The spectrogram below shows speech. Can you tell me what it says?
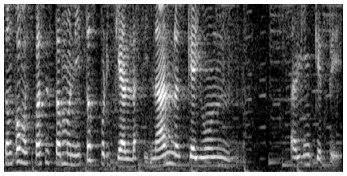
son como espacios tan bonitos porque a la final no es que hay un alguien que te,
